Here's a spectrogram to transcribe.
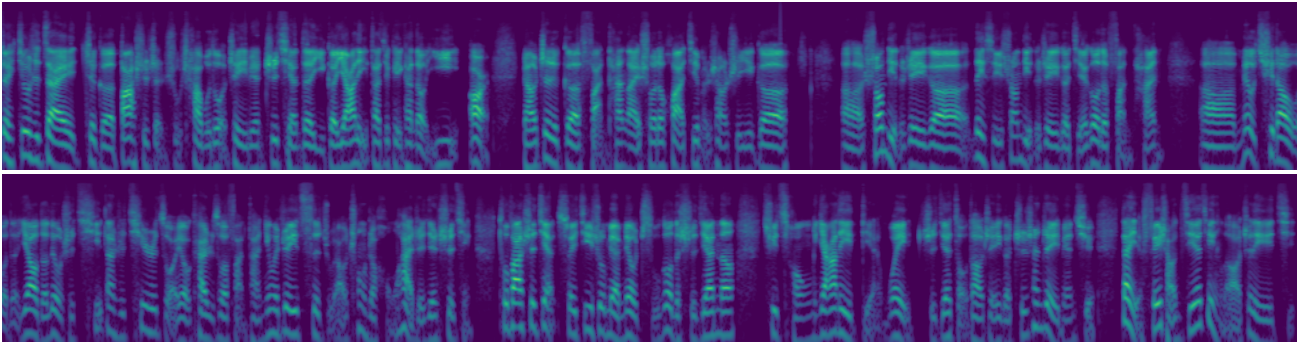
对，就是在这个八十整数差不多这一边之前的一个压力，大家可以看到一二，然后这个反弹来说的话，基本上是一个呃双底的这个类似于双底的这个结构的反弹，呃没有去到我的要的六十七，但是七十左右开始做反弹，因为这一次主要冲着红海这件事情突发事件，所以技术面没有足够的时间呢去从压力点位直接走到这个支撑这一边去，但也非常接近了，这里起。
